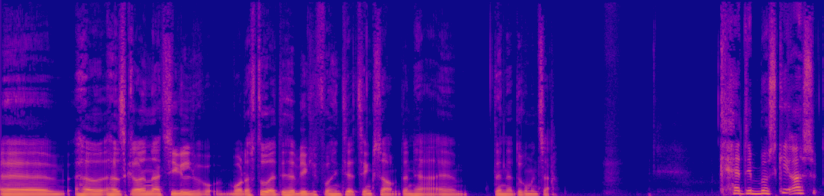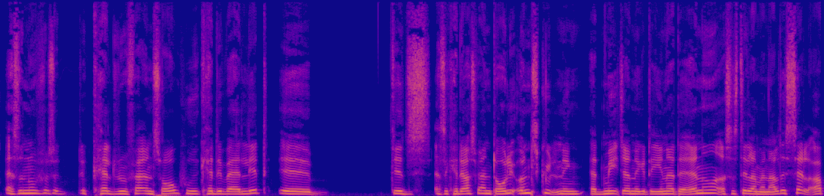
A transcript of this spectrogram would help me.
øh, havde, havde skrevet en artikel, hvor, hvor der stod, at det havde virkelig fået hende til at tænke sig om, den her, øh, den her dokumentar. Kan det måske også, altså nu kaldte du før en sovepude, kan det være lidt, øh, det, altså kan det også være en dårlig undskyldning, at medierne det ene og det andet, og så stiller man aldrig selv op,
